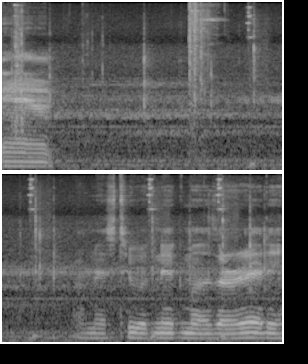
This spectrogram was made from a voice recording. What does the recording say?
Damn. I missed two enigmas already.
